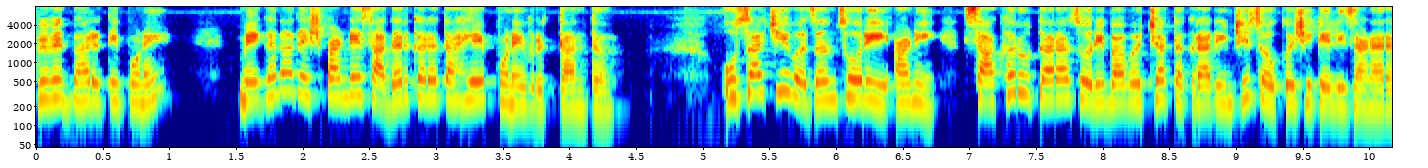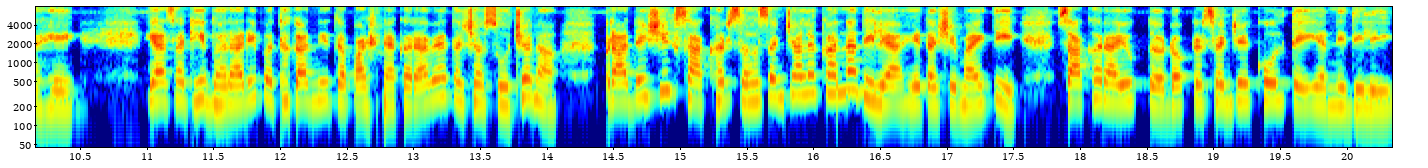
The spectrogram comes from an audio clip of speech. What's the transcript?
विविध भारती पुणे. मेघना देशपांडे सादर करत आहे पुणे वृत्तांत. उसाची वजन चोरी आणि साखर उतारा चोरीबाबतच्या तक्रारींची चौकशी केली जाणार आहे. यासाठी भरारी पथकांनी तपासण्या कराव्यात अशा सूचना प्रादेशिक साखर सहसंचालकांना दिल्या आहेत अशी माहिती साखर आयुक्त डॉक्टर संजय कोलते यांनी दिली.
